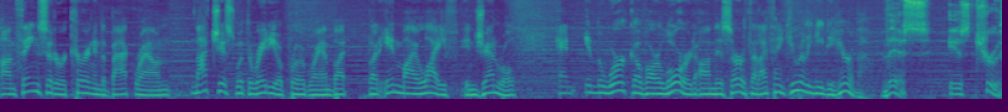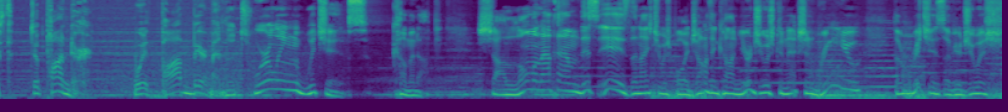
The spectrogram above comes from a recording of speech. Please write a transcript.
on things that are occurring in the background, not just with the radio program, but, but in my life in general and in the work of our Lord on this earth that I think you really need to hear about. This is Truth to Ponder with Bob Bierman. The Twirling Witches coming up. Shalom Aleichem. This is the nice Jewish boy, Jonathan Cahn, your Jewish connection, bringing you the riches of your Jewish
